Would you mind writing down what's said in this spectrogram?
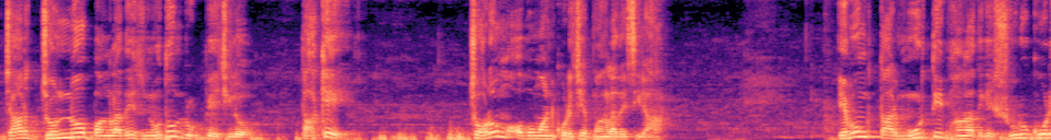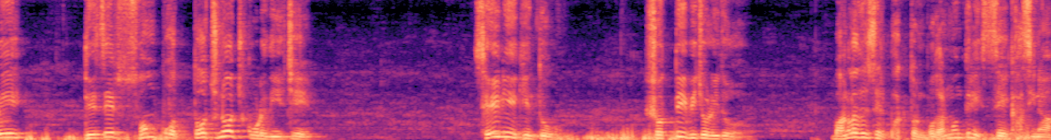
যার জন্য বাংলাদেশ নতুন রূপ পেয়েছিল। তাকে চরম অপমান করেছে বাংলাদেশিরা। এবং তার মূর্তি ভাঙা থেকে শুরু করে দেশের সম্পদ তছনছ করে দিয়েছে। সেই নিয়ে কিন্তু সত্যিই বিচলিত। বাংলাদেশের প্রাক্তন প্রধানমন্ত্রী শেখ হাসিনা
